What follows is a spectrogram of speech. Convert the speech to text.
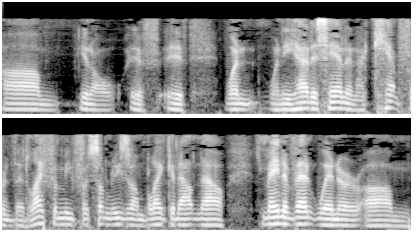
Um, you know, if if when when he had his hand, and I can't for the life of me for some reason I'm blanking out now. His main event winner, um,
